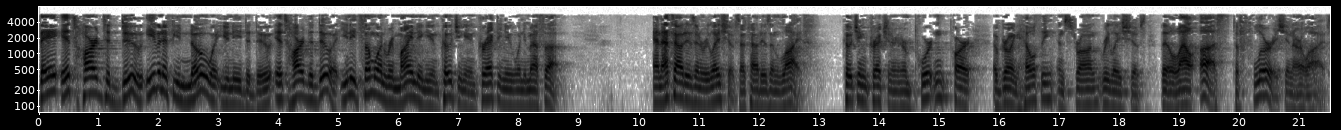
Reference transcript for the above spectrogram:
they, it's hard to do. Even if you know what you need to do, it's hard to do it. You need someone reminding you and coaching you and correcting you when you mess up. And that's how it is in relationships. That's how it is in life. Coaching and correction are an important part of growing healthy and strong relationships that allow us to flourish in our lives.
